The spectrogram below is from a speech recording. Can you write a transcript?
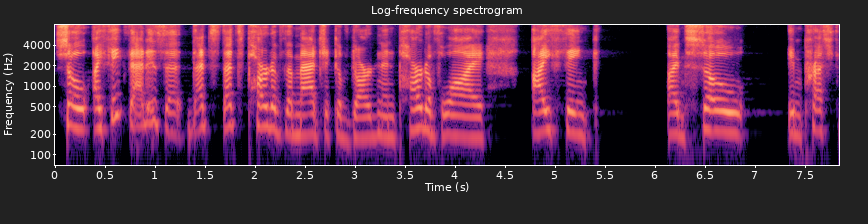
So I think that is a that's that's part of the magic of Darden and part of why I think I'm so impressed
